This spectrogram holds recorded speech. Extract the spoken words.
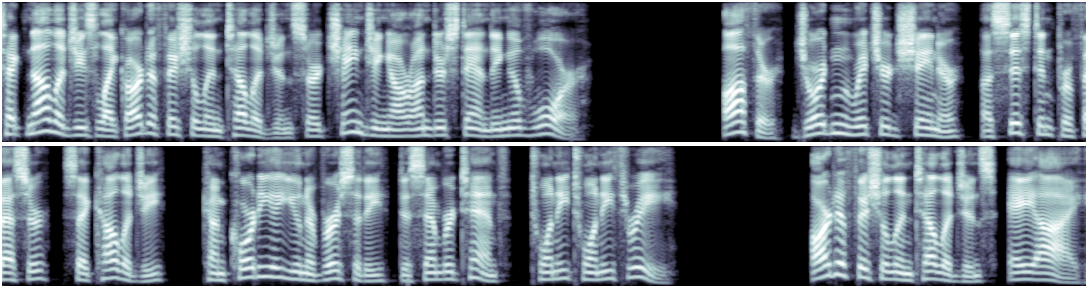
Technologies like artificial intelligence are changing our understanding of war. Author Jordan Richard Schoenherr, Assistant Professor, Psychology, Concordia University, December 10, 2023. Artificial intelligence, AI,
